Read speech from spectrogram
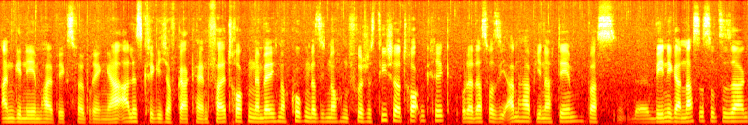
angenehm halbwegs verbringen. Ja, alles kriege ich auf gar keinen Fall trocken. Dann werde ich noch gucken, dass ich noch ein frisches T-Shirt trocken kriege oder das, was ich anhabe, je nachdem, was äh, weniger nass ist sozusagen.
